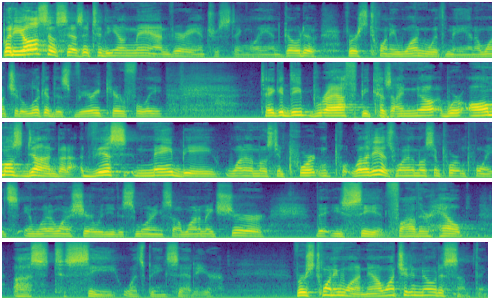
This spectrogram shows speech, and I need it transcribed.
But he also says it to the young man very interestingly. And go to verse 21 with me, and I want you to look at this very carefully. Take a deep breath because I know we're almost done, but this may be one of the most important, well, it is one of the most important points in what I want to share with you this morning. So I want to make sure that you see it. Father, help us to see what's being said here. Verse 21. Now I want you to notice something.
